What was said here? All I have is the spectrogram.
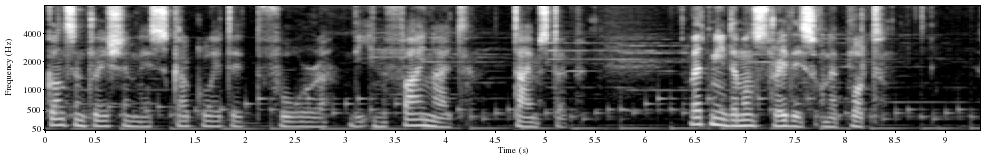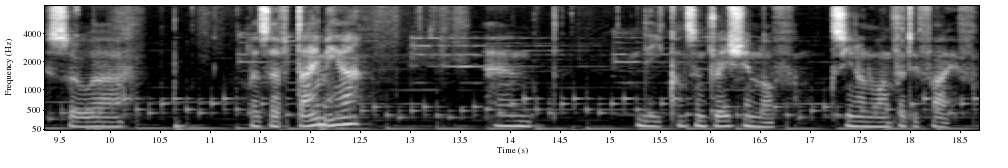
concentration is calculated for the infinite time step. Let me demonstrate this on a plot. So uh, let's have time here and the concentration of xenon 135.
